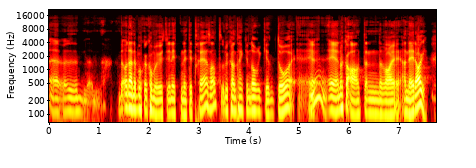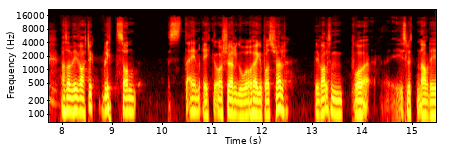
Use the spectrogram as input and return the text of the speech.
og denne boka kom ut i 1993, sant? Og du kan tenke Norge da er, er noe annet enn det, var, enn det er i dag. Altså, vi var ikke blitt sånn steinrike og sjølgode og høye på oss sjøl. Vi var liksom på I slutten av de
